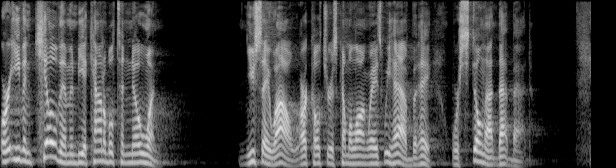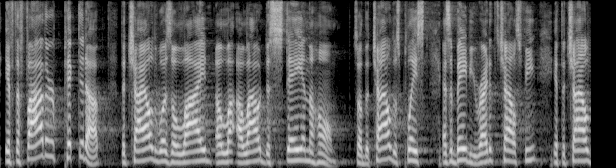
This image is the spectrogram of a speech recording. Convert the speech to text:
or even kill them and be accountable to no one. You say, wow, our culture has come a long ways. We have, but hey, we're still not that bad. If the father picked it up, the child was allowed, to stay in the home. So the child was placed as a baby right at the child's feet. If the child,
